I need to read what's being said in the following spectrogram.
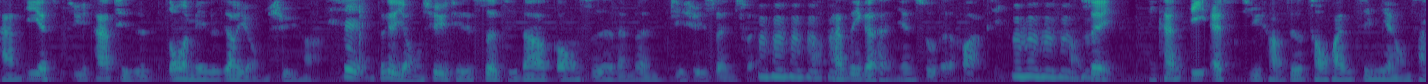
谈 ESG，它其实中文名字叫永续哈。是这个永续，其实涉及到公司能不能继续生存。嗯哼哼哼，它是一个很严肃的话题。嗯哼哼哼。所以你看 ESG 哈，就是从环境面，我们常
